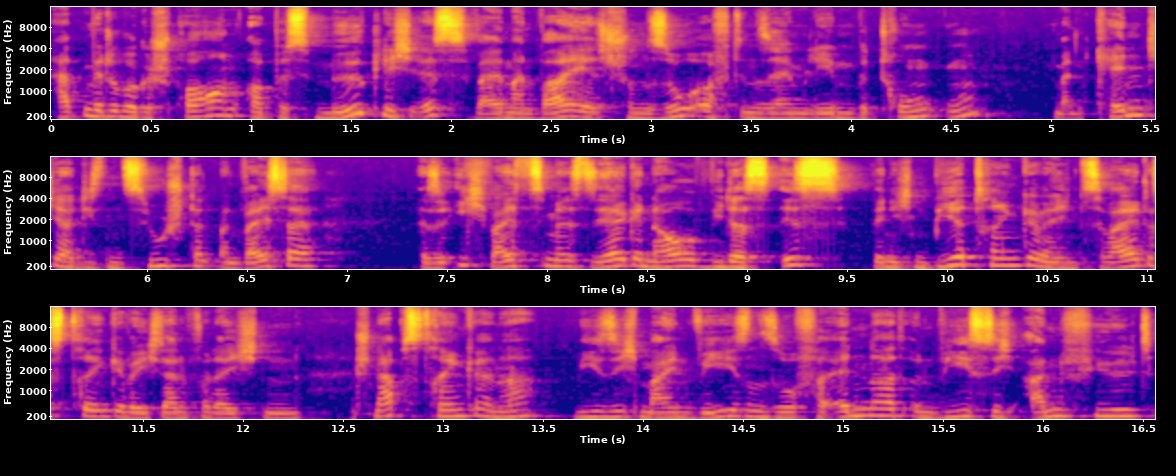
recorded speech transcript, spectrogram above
Hatten wir darüber gesprochen, ob es möglich ist, weil man war ja jetzt schon so oft in seinem Leben betrunken, man kennt ja diesen Zustand, man weiß ja, also ich weiß zumindest sehr genau, wie das ist, wenn ich ein Bier trinke, wenn ich ein zweites trinke, wenn ich dann vielleicht einen Schnaps trinke, ne? wie sich mein Wesen so verändert und wie es sich anfühlt,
